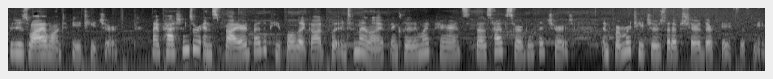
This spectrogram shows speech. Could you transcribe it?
which is why I want to be a teacher. My passions were inspired by the people that God put into my life, including my parents, those I have served with at church, and former teachers that have shared their faith with me.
